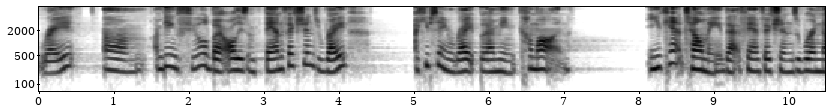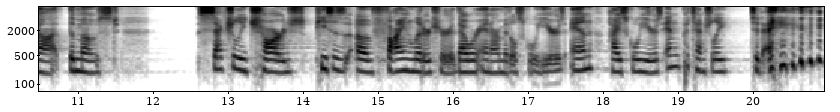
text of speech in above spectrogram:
right? Um, I'm being fueled by all these fan fictions, right? I keep saying right, but I mean, come on. You can't tell me that fan fictions were not the most sexually charged pieces of fine literature that were in our middle school years and high school years and potentially today.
